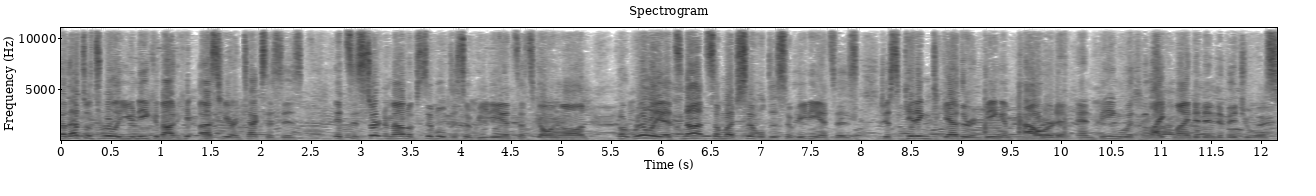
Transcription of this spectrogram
So that's what's really unique about he- us here in Texas is it's a certain amount of civil disobedience that's going on, but really it's not so much civil disobedience as just getting together and being empowered and, and being with like-minded individuals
